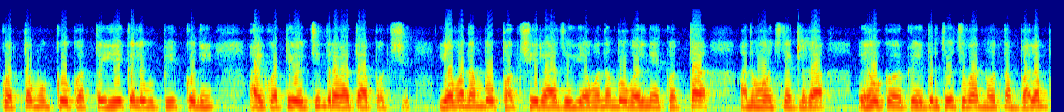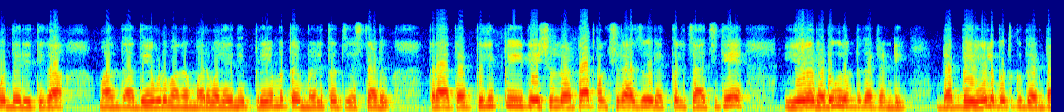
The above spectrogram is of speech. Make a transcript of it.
కొత్త ముక్కు కొత్త ఈకలు పీక్కొని అవి కొత్తవి వచ్చిన తర్వాత పక్షి యవనంబు పక్షి రాజు యవనంబు వలనే కొత్త అనుభవం వచ్చినట్లుగా ఎదురు చూసి వారు నూతన బలం పొందే రీతిగా మన దేవుడు మనం మరవలేని ప్రేమతో మెళతో చేస్తాడు. తర్వాత పిలిపి దేశంలో అట పక్షిరాజు రెక్కలు చాచితే ఏడు అడుగులు ఉంటుందటండి డెబ్బై ఏళ్ళు బతుకుతుందంట.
